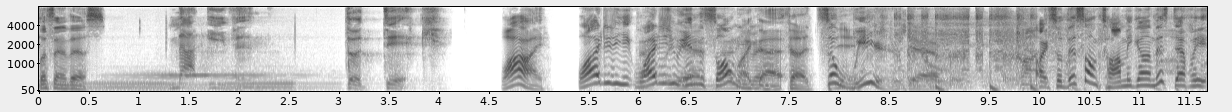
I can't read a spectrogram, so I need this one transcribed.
Listen to this. Not even the dick. Why? Why did he? Why did you Yeah, end the song like that? the so dick. weird. yeah. All right, so this song Tommy Gun, this definitely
